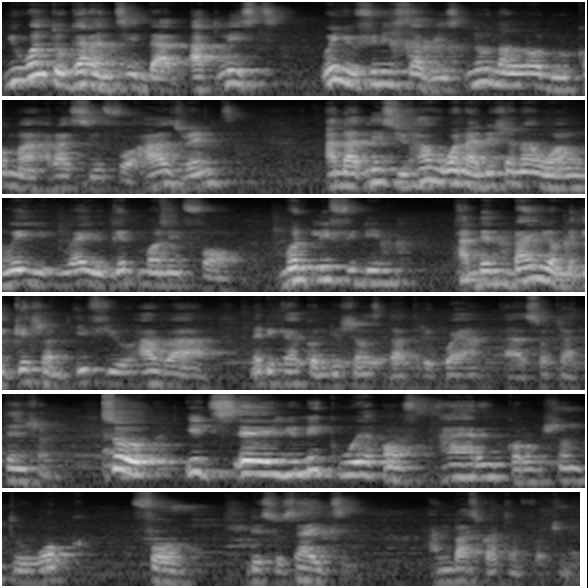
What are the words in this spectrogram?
You want to guarantee that at least when you finish service, no landlord will come and harass you for house rent, and at least you have one additional one where you, where you get money for monthly feeding and then buying your medication if you have uh, medical conditions that require uh, such attention. So it's a unique way of hiring corruption to work for the society, and that's quite unfortunate.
